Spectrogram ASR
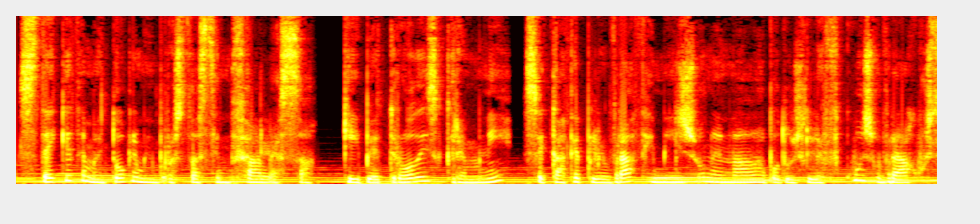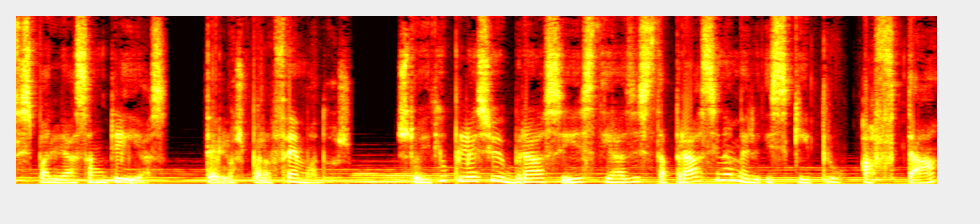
στέκεται με τόλμη μπροστά στην θάλασσα και οι πετρώδεις γκρεμνοί σε κάθε πλευρά θυμίζουν έναν από τους λευκούς βράχους της παλιάς Αγγλίας. Τέλος παραθέματος. Στο ίδιο πλαίσιο η μπράση εστιάζει στα πράσινα μέρη της Κύπρου, αυτά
